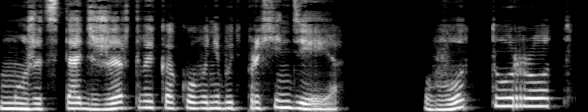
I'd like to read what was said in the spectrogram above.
может стать жертвой какого-нибудь прохиндея. Вот урод.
